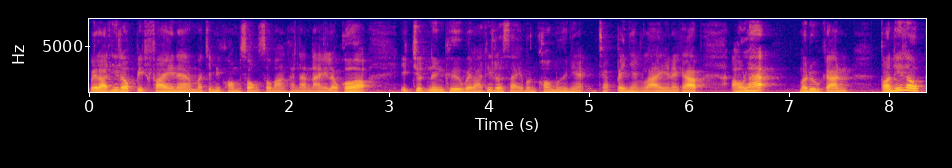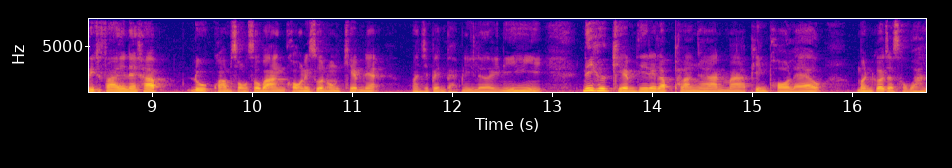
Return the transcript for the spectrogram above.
เวลาที่เราปิดไฟนะมันจะมีความส่องสว่างขนาดไหน แล้วก็อีกจุดหนึ่งคือเวลาที่เราใส่บนข้อมือเนี่ยจะเป็นอย่างไรนะครับ เอาล่ะมาดูกัน ตอนที่เราปิดไฟนะครับดูความส่องสว่างของในส่วนของเข็มเนี่ยมันจะเป็นแบบนี้เลยนี่ นี่คือเข็มที่ได้รับพลังงานมาเพียงพอแล้ว มันก็จะสว่าง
